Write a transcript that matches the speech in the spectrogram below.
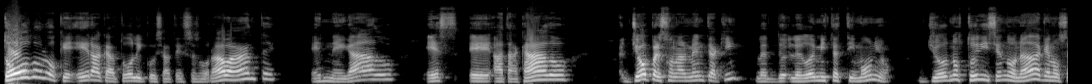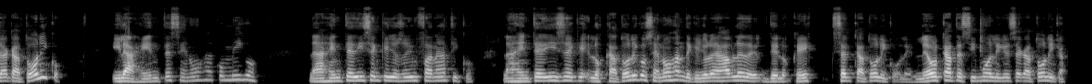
todo lo que era católico y se atesoraba antes es negado, es eh, atacado. Yo personalmente aquí le, le doy mis testimonios. Yo no estoy diciendo nada que no sea católico y la gente se enoja conmigo. La gente dice que yo soy un fanático. La gente dice que los católicos se enojan de que yo les hable de, lo que es ser católico. Les leo el catecismo de la Iglesia Católica.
